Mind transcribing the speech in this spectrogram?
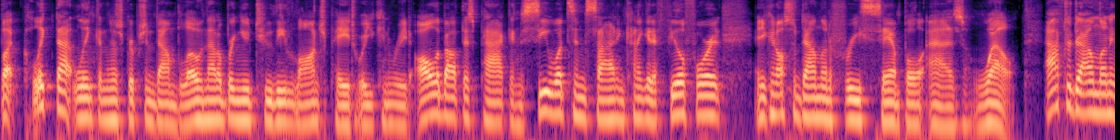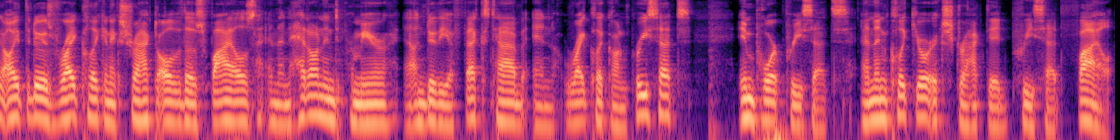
but click that link in the description down below and that'll bring you to the launch page where you can read all about this pack and see what's inside and kind of get a feel for it. And you can also download a free sample as well. After downloading, all you have to do is right click and extract all of those files and then head on into Premiere under the effects tab and right click on presets, import presets, and then click your extracted preset file.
